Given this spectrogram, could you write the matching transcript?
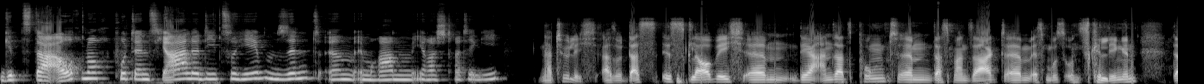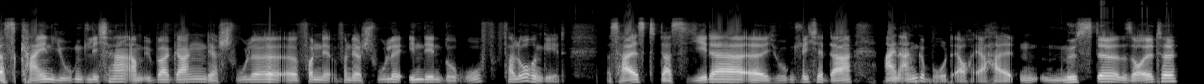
Gibt es da auch noch Potenziale, die zu heben sind ähm, im Rahmen Ihrer Strategie? Natürlich. Also das ist, glaube ich, ähm, der Ansatzpunkt, ähm, dass man sagt, ähm, es muss uns gelingen, dass kein Jugendlicher am Übergang der Schule, äh, von, der, von der Schule in den Beruf verloren geht. Das heißt, dass jeder äh, Jugendliche da ein Angebot auch erhalten müsste, sollte,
